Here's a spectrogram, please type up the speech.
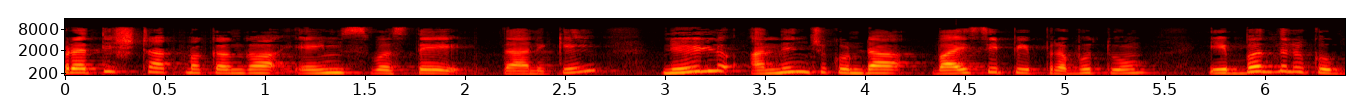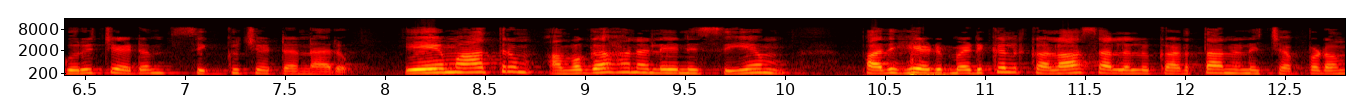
ప్రతిష్టాత్మకంగా ఎయిమ్స్ వస్తే దానికి నీళ్ళు అందించకుండా వైసీపీ ప్రభుత్వం ఇబ్బందులకు గురిచేయడం సిగ్గుచేటన్నారు. ఏమాత్రం అవగాహన లేని సీఎం పదిహేడు మెడికల్ కళాశాలలు కడతానని చెప్పడం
